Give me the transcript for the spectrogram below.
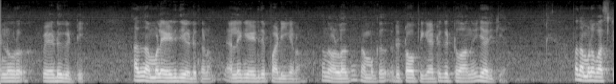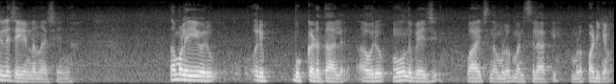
എണ്ണൂറ് വേഡ് കിട്ടി അത് നമ്മൾ എഴുതിയെടുക്കണം അല്ലെങ്കിൽ എഴുതി പഠിക്കണം എന്നുള്ളത് നമുക്ക് ഒരു ടോപ്പിക്കായിട്ട് കിട്ടുകയെന്ന് വിചാരിക്കുക. അപ്പോൾ നമ്മൾ ഫസ്റ്റിൽ ചെയ്യേണ്ടതെന്ന് വെച്ച് കഴിഞ്ഞാൽ നമ്മൾ ഈ ഒരു ഒരു ബുക്ക് എടുത്താൽ ഒരു മൂന്ന് പേജ് വായിച്ച് നമ്മൾ മനസ്സിലാക്കി നമ്മൾ പഠിക്കണം.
